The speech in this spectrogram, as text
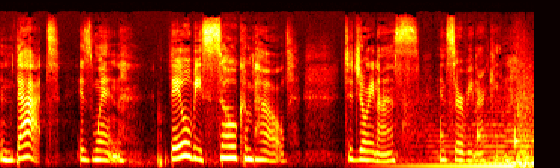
And that is when they will be so compelled to join us in serving our King.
